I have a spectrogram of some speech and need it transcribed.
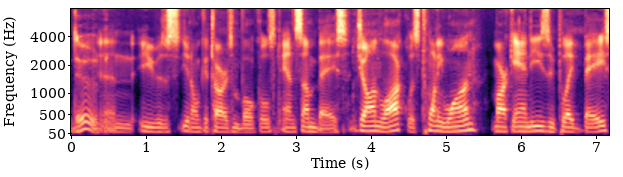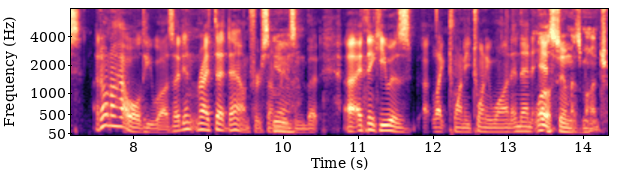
Dude, and he was, you know, guitars and vocals and some bass. John Locke was 21. Mark Andes, who played bass. I don't know how old he was. I didn't write that down for some reason, but uh, I think he was uh, like 20, 21. And then we'll Ed, assume as much.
